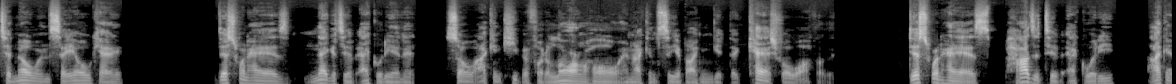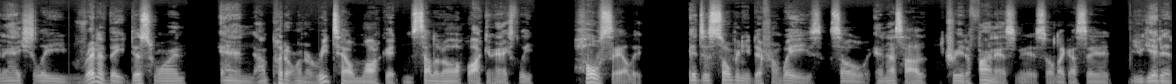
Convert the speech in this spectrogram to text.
to know and say, okay, this one has negative equity in it, so I can keep it for the long haul and I can see if I can get the cash flow off of it. This one has positive equity. I can actually renovate this one and I put it on a retail market and sell it off, or I can actually wholesale it. It's just so many different ways. So, and that's how creative financing is. So, like I said, you get it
